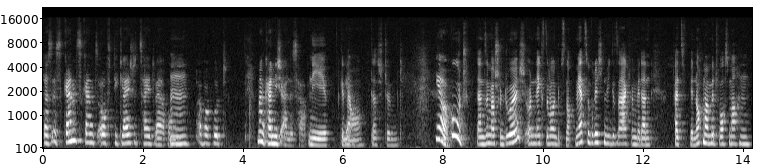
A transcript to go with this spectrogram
das ist ganz, ganz oft die gleiche Zeitwerbung. Mhm. Aber gut, man kann nicht alles haben. Nee, genau, das stimmt. Ja, Gut, dann sind wir schon durch und nächste Woche gibt es noch mehr zu berichten, wie gesagt, wenn wir dann, falls wir nochmal Mittwochs machen,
